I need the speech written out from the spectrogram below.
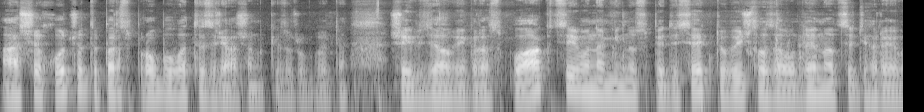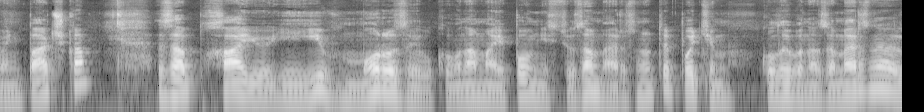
А ще хочу тепер спробувати з ряжанки зробити. Ще й взяв якраз по акції, вона мінус 50, то вийшла за 11 гривень пачка. Запхаю її в морозилку. Вона має повністю замерзнути. Потім, коли вона замерзне,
